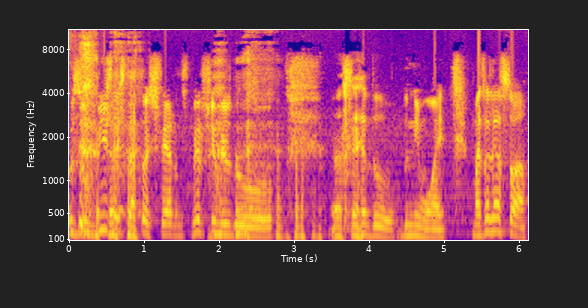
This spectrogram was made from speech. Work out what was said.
Os zumbis da estratosfera, nos primeiros filmes do, do, do Nimoy. Mas olha só,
